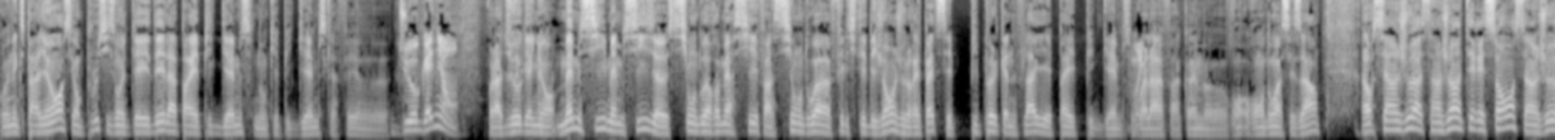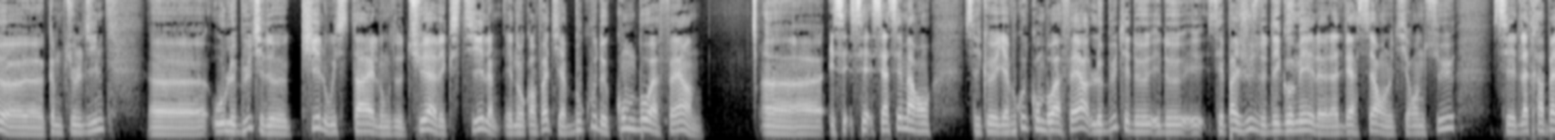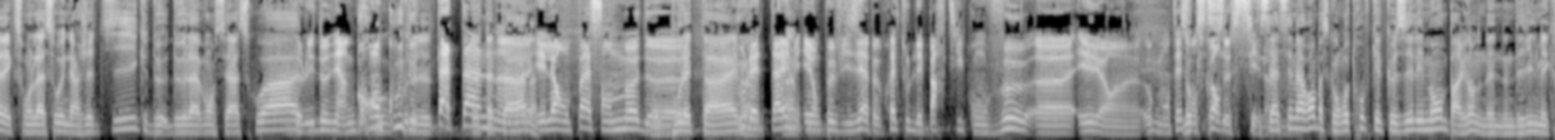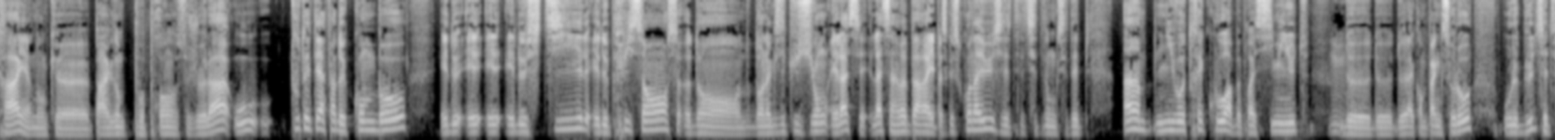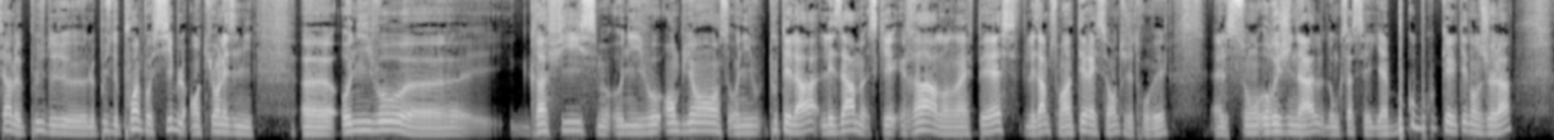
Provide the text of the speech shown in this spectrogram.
qui ont, une expérience et en plus ils ont été aidés là par Epic Games, donc Epic Games qui a fait euh, duo gagnant. Voilà, duo gagnant. même si, même si, euh, si on doit remercier, enfin si on doit féliciter des gens, je le répète, c'est People Can Fly et pas Epic Games. Voilà, enfin quand même euh, rendons à César. Alors c'est un jeu, c'est un jeu intéressant, c'est un jeu comme tu le dis. Euh, où le but c'est de kill with style, donc de tuer avec style. Et donc en fait il y a beaucoup de combos à faire. Euh, et c'est assez marrant, c'est qu'il y a beaucoup de combos à faire. Le but est de, de c'est pas juste de dégommer l'adversaire en le tirant dessus, c'est de l'attraper avec son lasso énergétique, de, de l'avancer à soi, de lui donner un grand coup, de, tatane, Et là, on passe en mode euh, bullet time, bullet time, et on peut viser à peu près toutes les parties qu'on veut euh, et euh, augmenter son score de style. C'est assez marrant parce qu'on retrouve quelques éléments, par exemple, dans Devil May Cry, donc par exemple pour prendre ce jeu-là, où tout était affaire de combo et de et, et, de style et de puissance dans dans l'exécution. Et là c'est là c'est un peu pareil parce que ce qu'on a eu c'était donc c'était un niveau très court, à peu près 6 minutes hmm. de, de, de la campagne solo, où le but c'est de faire le plus de le plus de points possible en tuant les ennemis. Euh, au niveau euh, graphisme, au niveau ambiance, au niveau tout est là. Les armes, ce qui est rare dans un FPS, les armes sont intéressantes, j'ai trouvé. Elles sont originales, donc ça c'est il y a beaucoup beaucoup de qualité dans ce jeu-là.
